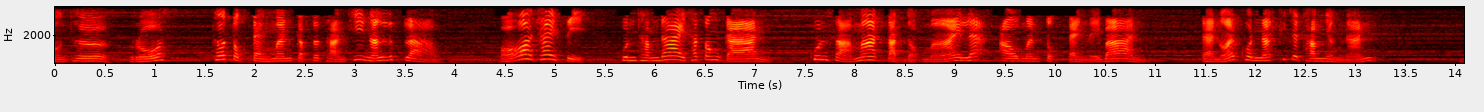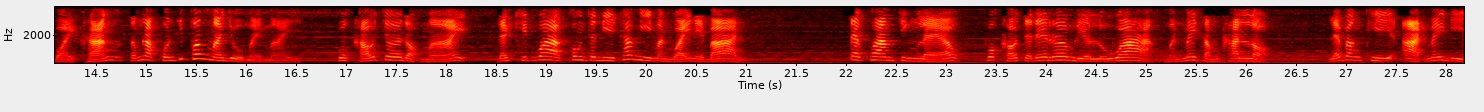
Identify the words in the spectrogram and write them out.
ของเธอ โรส เธอตกแต่งมันกับสถานที่นั้นหรือเปล่า อ๋อใช่สิ คุณทำได้ถ้าต้องการ คุณสามารถตัดดอกไม้และเอามันตกแต่งในบ้าน แต่น้อยคนนักที่จะทำอย่างนั้น บ่อยครั้งสำหรับคนที่เพิ่งมาอยู่ใหม่ ๆ พวกเขาเจอดอกไม้ และคิดว่าคงจะดีถ้ามีมันไว้ในบ้าน แต่ความจริงแล้วพวกเขาจะได้เริ่มเรียนรู้ว่ามันไม่สำคัญหรอก และบางทีอาจไม่ดี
